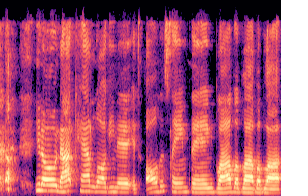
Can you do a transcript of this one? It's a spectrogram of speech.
you know, not cataloging it. It's all the same thing, blah, blah, blah, blah, blah.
